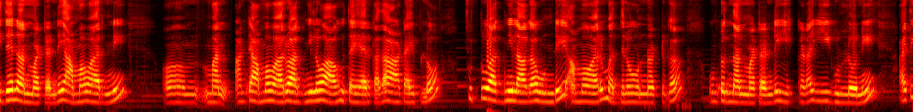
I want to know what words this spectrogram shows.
ఇదేనమాట అండి అమ్మవారిని మన్ అంటే అమ్మవారు అగ్నిలో ఆహుతయ్యారు కదా ఆ టైప్లో చుట్టూ అగ్నిలాగా ఉండి అమ్మవారు మధ్యలో ఉన్నట్టుగా ఉంటుందన్నమాట అండి ఇక్కడ ఈ గుళ్ళోని. అయితే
